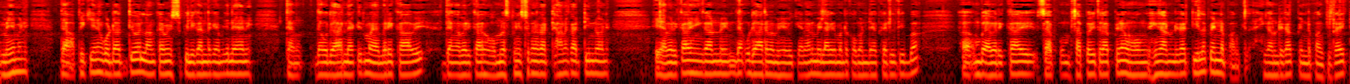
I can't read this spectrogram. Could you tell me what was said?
මෙහෙමනේ. දැන් අපි කියන ගොඩක් දේවල් ලංකාවේ මිනිස්සු පිළිගන්න කැමති නෑනේ. දැන් දැන් උදාහරණයක් විදිහට මම ඇමරිකාවේ දැන් ඇමරිකාවේ හෝම්ලස් මිනිස්සු කෙනෙක් කට්ටිය අහන කට්ටිය ඉන්නවනේ. ඒ ඇමරිකාවේ හිඟන්න දැන් උදාහරණ මෙහෙම කියනවා. මේ ළඟදී මට කමෙන්ට් එකක් කරලා තිබ්බා. උඹ ඇමරිකාවේ සැප සැප විතරක් පේන හිඟන්නු ටිකක් තියලා පෙන්නපන් කියලා. හිඟන්නු ටිකක් පෙන්නපන් කියලා රයිට්.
